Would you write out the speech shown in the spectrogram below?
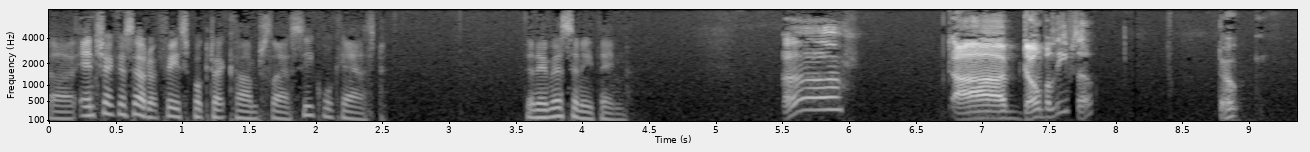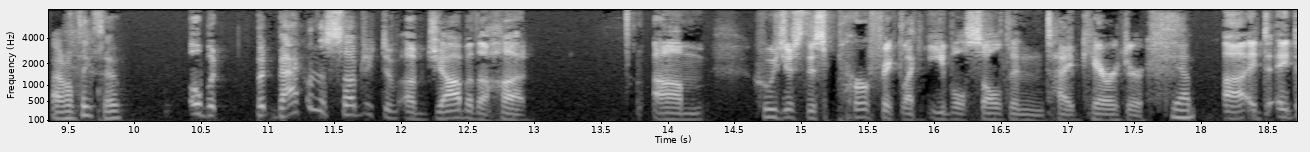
Uh, and check us out at facebook.com slash sequelcast. Did I miss anything? Uh, uh, don't believe so. Nope. I don't think so. Oh, but but back on the subject of, of Jabba the Hutt, um, who's just this perfect like evil sultan type character. Yep. Uh, it it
